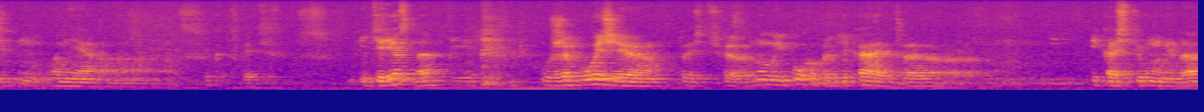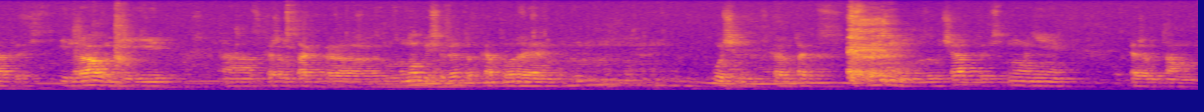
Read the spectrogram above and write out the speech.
ну, во мне, как сказать, интерес, да, и уже позже, то есть, ну, эпоха привлекает и костюмами, да, то есть и нравами, и, э, скажем так, э, много сюжетов, которые очень, скажем так, современно звучат, то есть, ну, они, скажем, там,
